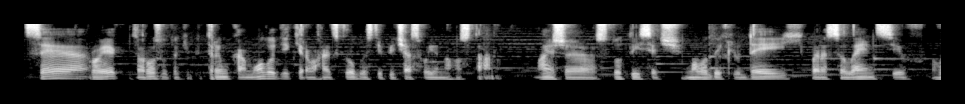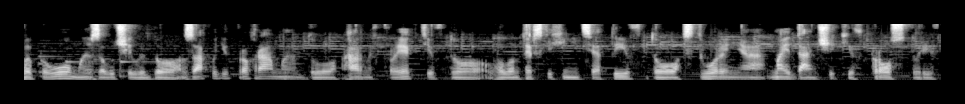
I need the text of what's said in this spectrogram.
це проєкт розвиток і підтримка молоді Кіровоградської області під час воєнного стану. Майже 100 тисяч молодих людей, переселенців ВПО. Ми залучили до заходів програми, до гарних проєктів, до волонтерських ініціатив, до створення майданчиків, просторів.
